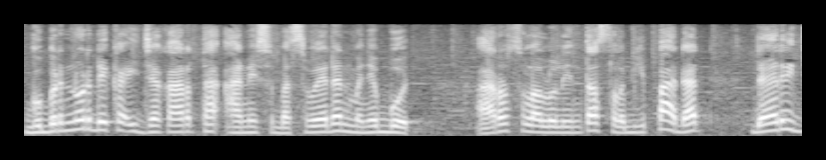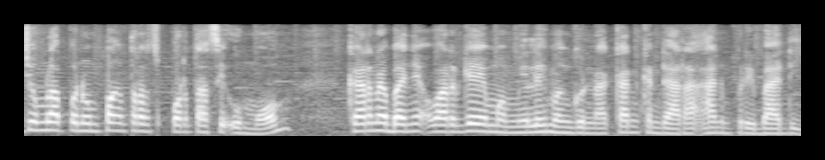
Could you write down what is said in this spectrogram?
Gubernur DKI Jakarta Anies Baswedan menyebut arus lalu lintas lebih padat dari jumlah penumpang transportasi umum karena banyak warga yang memilih menggunakan kendaraan pribadi.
